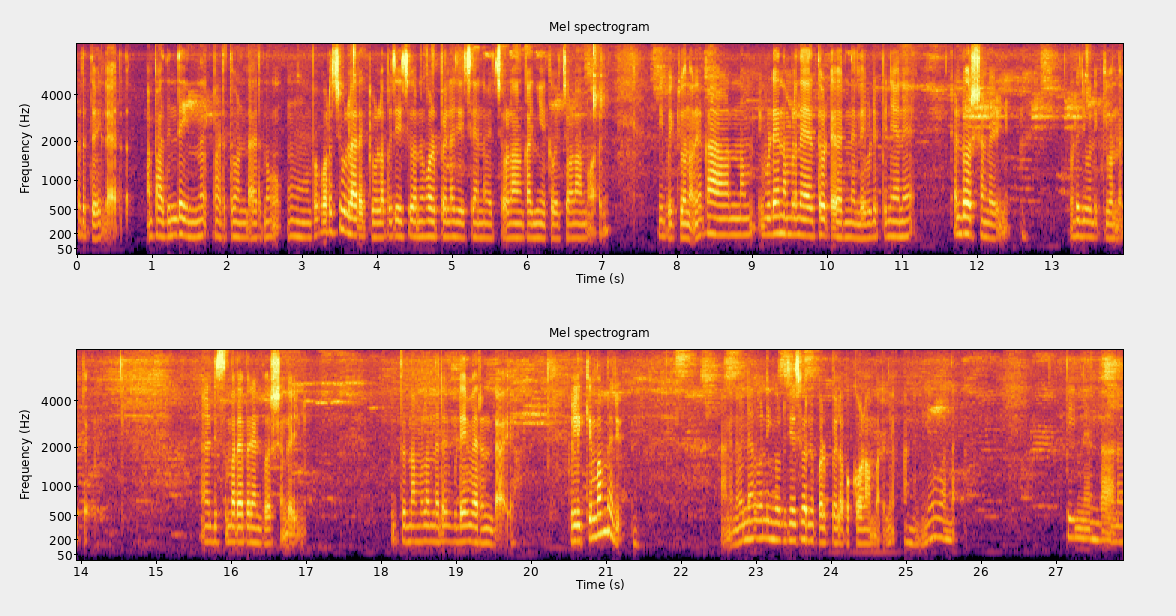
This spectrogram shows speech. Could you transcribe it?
പഠിത്തമില്ലായിരുന്നു അപ്പോൾ അതിന്റെ ഇന്ന് പഠിത്തം ഉണ്ടായിരുന്നു. അപ്പോൾ കുറച്ച് പിള്ളേരൊക്കെ ഉള്ളു. അപ്പോൾ ചേച്ചി പറഞ്ഞു കുഴപ്പമില്ല ചേച്ചി തന്നെ വെച്ചോളാം കഞ്ഞിയൊക്കെ വെച്ചോളാം എന്ന് പറഞ്ഞു. നീ വയ്ക്കുമെന്ന് പറഞ്ഞു. കാരണം ഇവിടെ നമ്മൾ നേരത്തെ തൊട്ടേ വരുന്നില്ലേ? ഇവിടെ ഇപ്പം ഞാൻ രണ്ട് വർഷം കഴിഞ്ഞു. ഇവിടെ ജോലിക്ക് വന്നിട്ട്. ഡിസംബർ ആയപ്പോൾ രണ്ട് വർഷം കഴിഞ്ഞു. ഇപ്പം നമ്മൾ അന്നേരം ഇവിടെയും വരണ്ടായോ? വിളിക്കുമ്പം വരും. അങ്ങനെ പിന്നെ അതുകൊണ്ട് ഇങ്ങോട്ട് ചേച്ചി പറഞ്ഞു കുഴപ്പമില്ല പൊക്കോളാൻ പറഞ്ഞു. വന്ന് പിന്നെ. എന്താണ്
